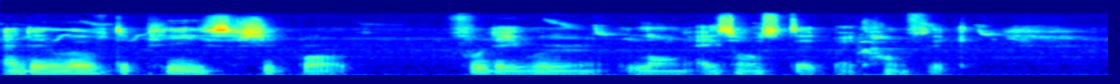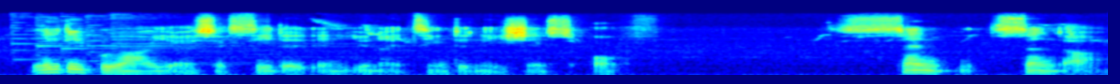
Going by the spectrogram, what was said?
and they loved the peace she brought, for they were long exhausted by conflict. Lady Briar succeeded in uniting the nations of Senda,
